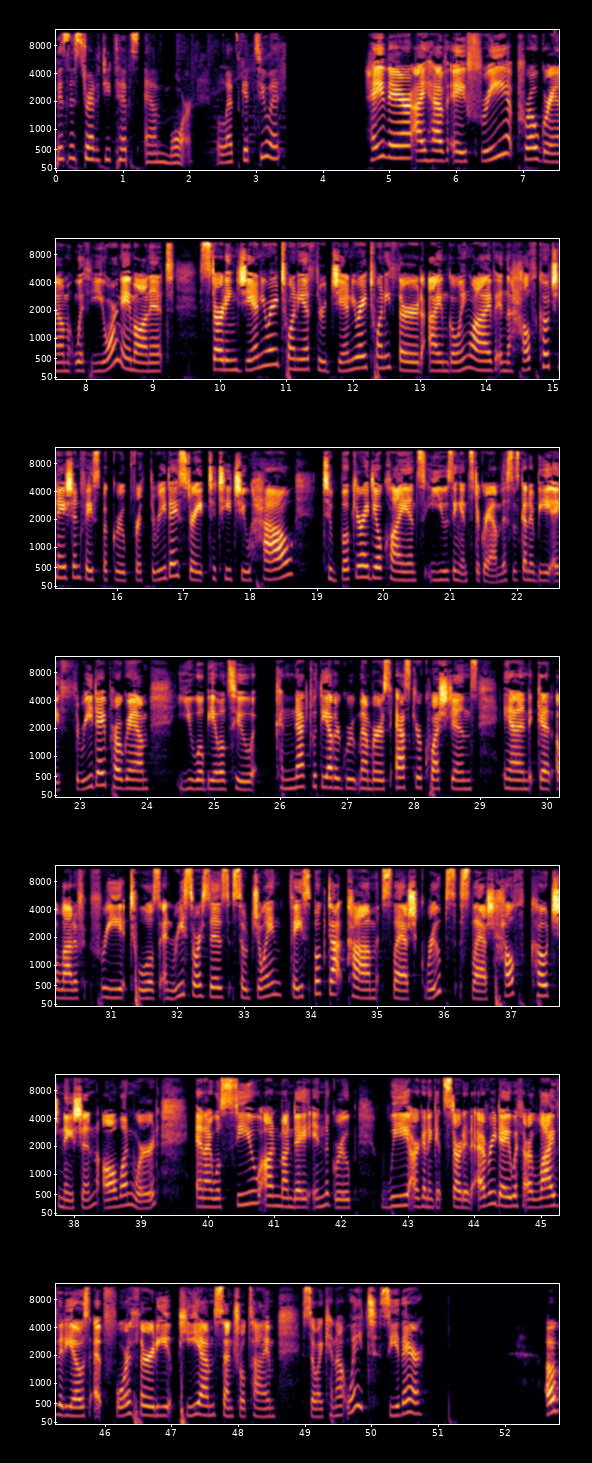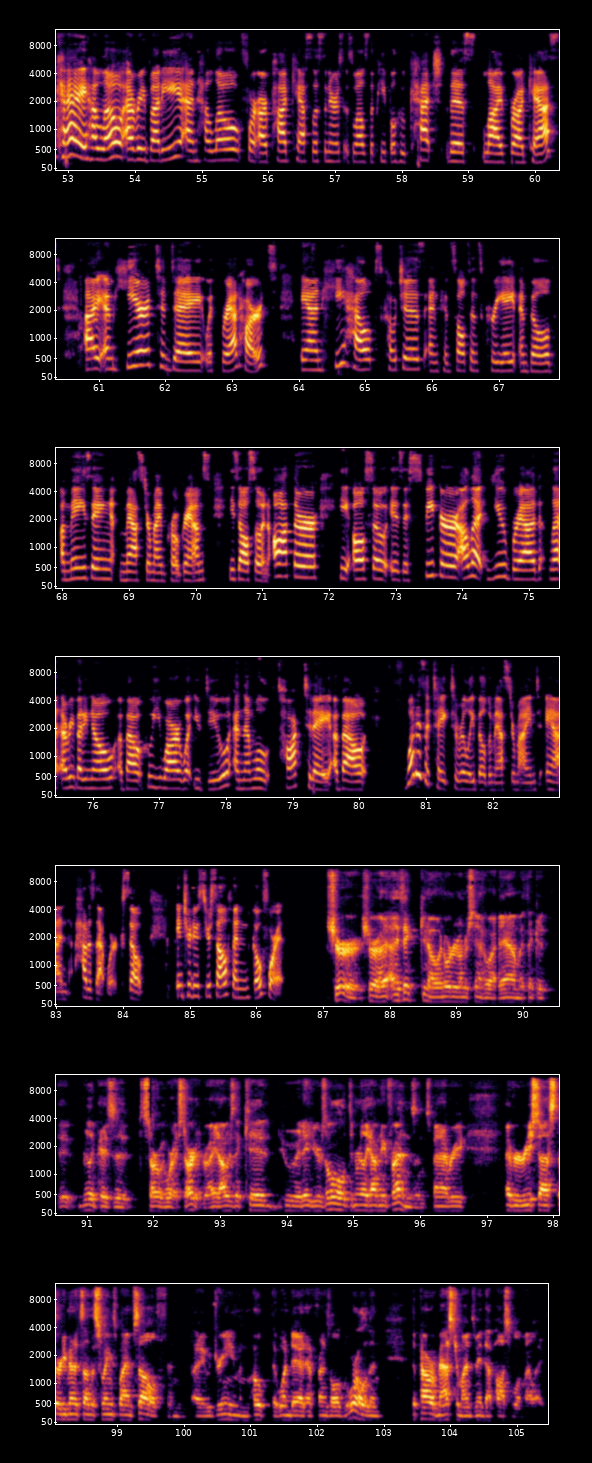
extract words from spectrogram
business strategy tips, and more. Let's get to it. Hey there, I have a free program with your name on it. Starting January 20th through January 23rd, I am going live in the Health Coach Nation Facebook group for three days straight to teach you how to book your ideal clients using Instagram. This is going to be a three day program. You will be able to connect with the other group members, ask your questions, and get a lot of free tools and resources. So join facebook.com slash groups slash health coach nation, all one word. And I will see you on Monday in the group. We are going to get started every day with our live videos at 4.30 p.m. Central Time. So I cannot wait. See you there. Okay, hello everybody, and hello for our podcast listeners as well as the people who catch this live broadcast. I am here today with Brad Hart, and he helps coaches and consultants create and build amazing mastermind programs. He's also an author. He also is a speaker. I'll let you, Brad, let everybody know about who you are, what you do, and then we'll talk today about what does it take to really build a mastermind and how does that work? So introduce yourself and go for it. Sure, sure. I, I, think, you know, in order to understand who I am, I think it, it really pays to start with where I started, right? I was the kid who at eight years old didn't really have any friends and spent every every recess 30 minutes on the swings by himself. And I would dream and hope that one day I'd have friends all over the world. And the power of masterminds made that possible in my life.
